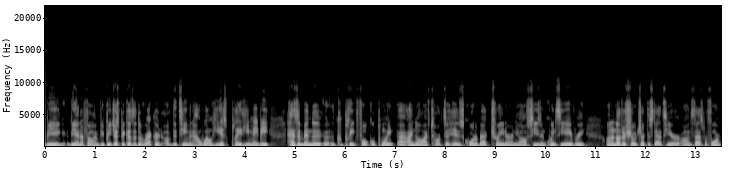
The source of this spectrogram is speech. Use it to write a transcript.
being the NFL MVP just because of the record of the team and how well he has played. He maybe hasn't been the uh, complete focal point. Uh, I know I've talked to his quarterback trainer in the offseason, Quincy Avery, on another show. Check the stats here on Stats Perform,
